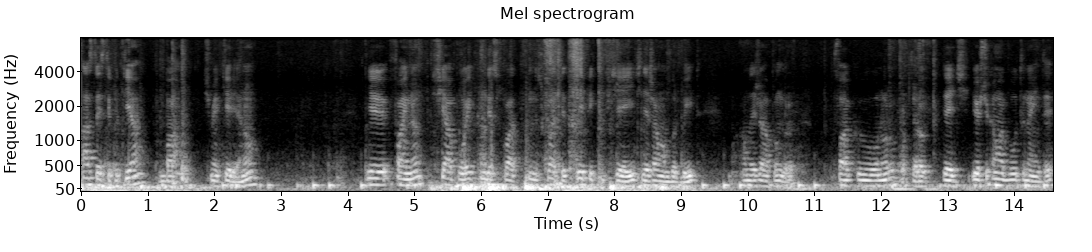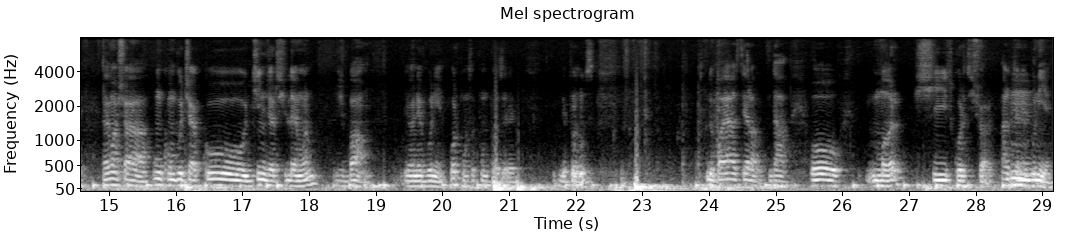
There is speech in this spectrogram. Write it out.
asta este cutia, bam, șmecherie, nu? E faină și apoi când le scoat, când le scoateți efectiv ce e aici, deja m-am bărbuit, am deja apă în gură. Fac uh, onorul? Te rog. Deci, eu știu că am mai băut înainte. Avem așa un kombucha cu ginger și lemon și bam, e o nebunie. Oricum o să pun pozele de produs. După aia asta e la, da, o măr și scorțișoară. Altă Mm. nebunie.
